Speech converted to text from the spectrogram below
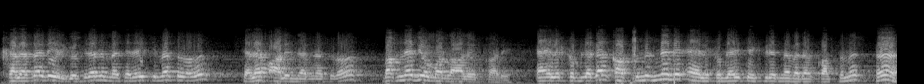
Helefe değil. Götürelim meseleyi kime soralım? Selef alimlerine soralım. Bak ne diyor Molla Ali'ül Kari? Ehli kıbleden kastımız nedir? Ehli kıbleyi tekfir etmemeden kastımız. Hı.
